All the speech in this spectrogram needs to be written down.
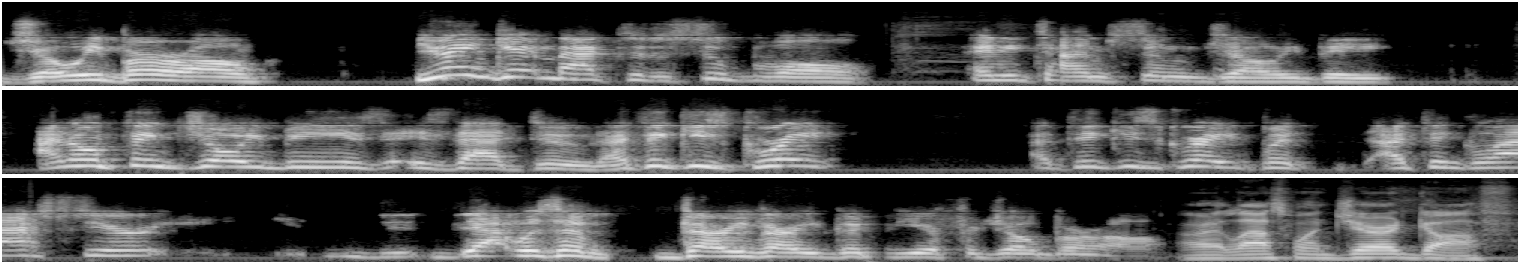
joey burrow you ain't getting back to the super bowl anytime soon joey b i don't think joey b is is that dude i think he's great i think he's great but i think last year that was a very very good year for joe burrow All right, last one. Jared Goff.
